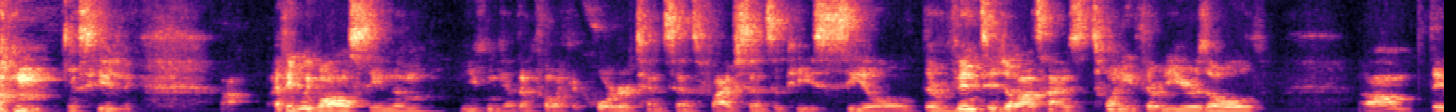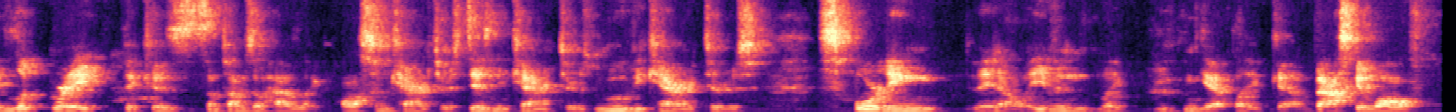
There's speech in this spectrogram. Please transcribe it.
excuse me. I think we've all seen them. You can get them for like a quarter, 10 cents, five cents a piece, sealed. They're vintage a lot of times, 20, 30 years old. Um, they look great because sometimes they'll have like awesome characters, Disney characters, movie characters, sporting, you know, even like you can get like uh, basketball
